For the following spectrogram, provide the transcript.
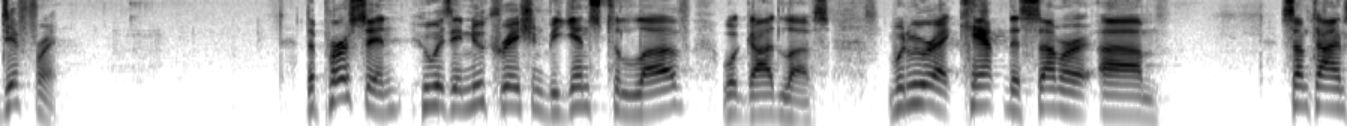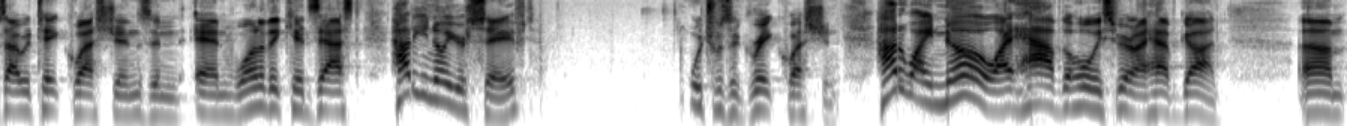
different. The person who is a new creation begins to love what God loves. When we were at camp this summer, um, sometimes I would take questions, and, and one of the kids asked, How do you know you're saved? Which was a great question. How do I know I have the Holy Spirit, I have God? Um,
